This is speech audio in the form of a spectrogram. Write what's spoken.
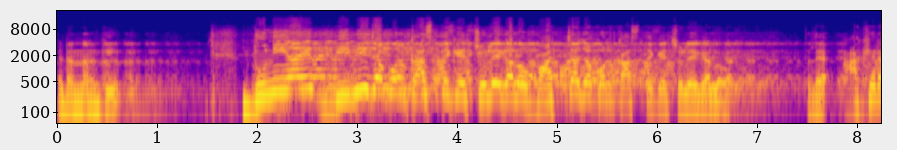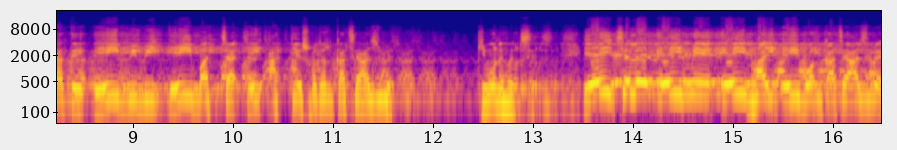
এটার নাম কি? দুনিয়ায় বিবি যখন কাছ থেকে চলে গেল, বাচ্চা যখন কাছ থেকে চলে গেল তাহলে আখেরাতে এই বিবি, এই বাচ্চা, এই আত্মীয় স্বজন কাছে আসবে? কি মনে হচ্ছে? এই ছেলে, এই মেয়ে, এই ভাই, এই বোন কাছে আসবে?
